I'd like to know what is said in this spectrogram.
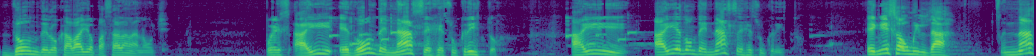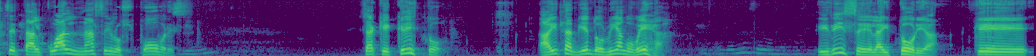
donde los caballos pasaran la noche. Pues ahí es donde nace Jesucristo. Ahí Ahí es donde nace Jesucristo. En esa humildad. Nace tal cual nacen los pobres. O sea que Cristo, ahí también dormían ovejas. Y dice la historia que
